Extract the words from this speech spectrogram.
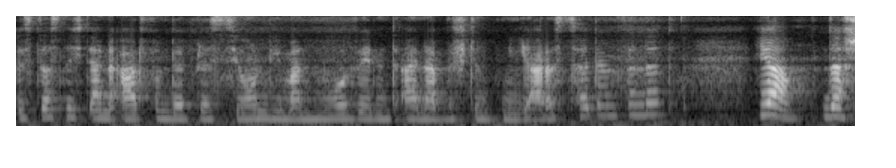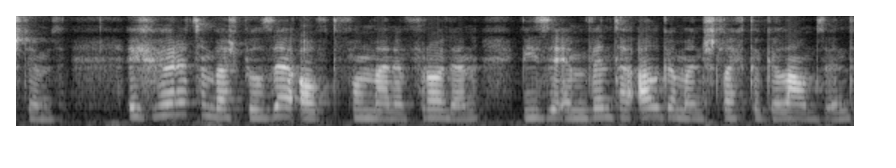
ist das nicht eine Art von Depression, die man nur während einer bestimmten Jahreszeit empfindet? Ja, das stimmt. Ich höre zum Beispiel sehr oft von meinen Freunden, wie sie im Winter allgemein schlechter gelaunt sind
